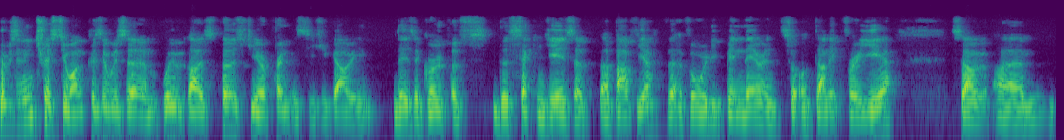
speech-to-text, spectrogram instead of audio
it, was an interesting one because it was um, we those first year apprentices you go in. There's a group of the second years above you that have already been there and sort of done it for a year. So um,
